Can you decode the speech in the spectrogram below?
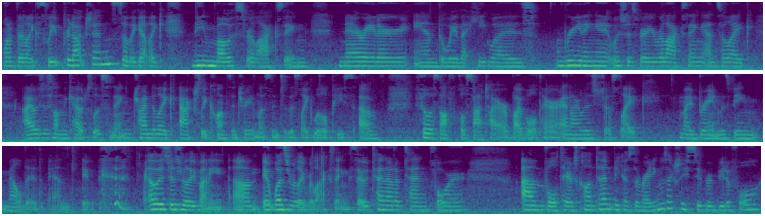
one of their like sleep productions so they get like the most relaxing narrator and the way that he was reading it was just very relaxing and so like I was just on the couch listening, trying to like actually concentrate and listen to this like little piece of philosophical satire by Voltaire. And I was just like, my brain was being melded and it, it was just really funny. Um, it was really relaxing. So 10 out of 10 for um, Voltaire's content because the writing was actually super beautiful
